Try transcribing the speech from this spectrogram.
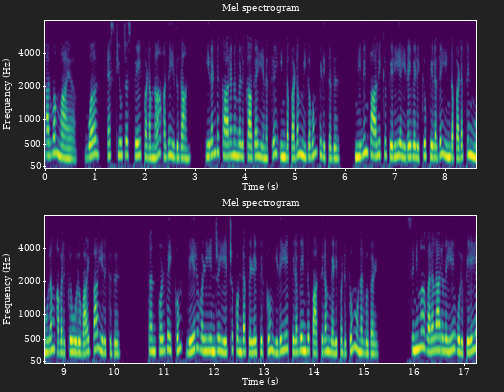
சர்வம் மாய வேர்ல்ட் எஸ் கியூட்டஸ்ட் பேய் படம்னா அது இதுதான். இரண்டு காரணங்களுக்காக எனக்கு இந்த படம் மிகவும் பிடித்தது. நிவின் பாலிக்கு பெரிய இடைவெளிக்கு பிறகு இந்த படத்தின் மூலம் அவருக்கு ஒரு வாய்ப்பா இருக்குது. தன் கொள்கைக்கும் வேறு வழியின்றி ஏற்றுக்கொண்ட பிழைப்பிற்கும் இடையே பிரபேந்து பாத்திரம் வெளிப்படுத்தும் உணர்வுகள். சினிமா வரலாறுலேயே ஒரு பேய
